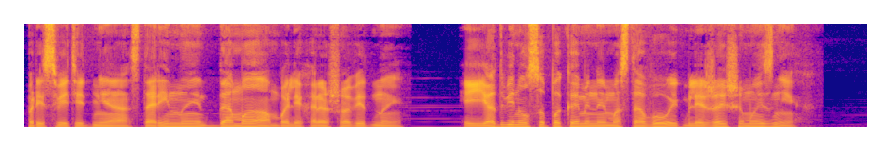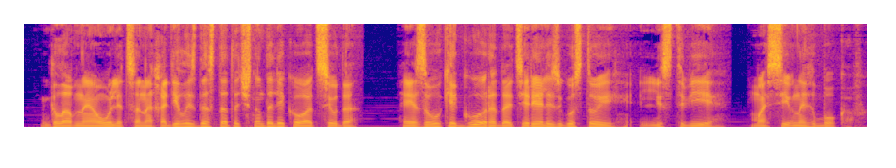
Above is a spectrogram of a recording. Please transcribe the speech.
При свете дня старинные дома были хорошо видны, и я двинулся по каменной мостовой к ближайшему из них. Главная улица находилась достаточно далеко отсюда, и звуки города терялись в густой листве массивных букв.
